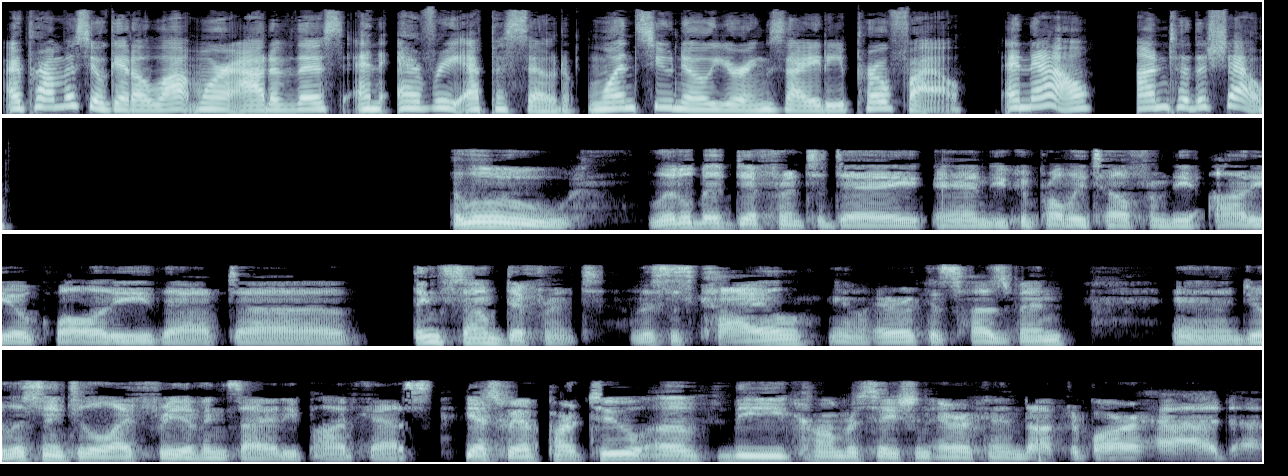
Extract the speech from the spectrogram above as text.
I promise you'll get a lot more out of this and every episode once you know your anxiety profile. And now, on to the show. Hello. A little bit different today, and you can probably tell from the audio quality that uh, things sound different. This is Kyle, you know, Erica's husband, and you're listening to the Life Free of Anxiety podcast. Yes, we have part two of the conversation Erica and Dr. Barr had uh,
